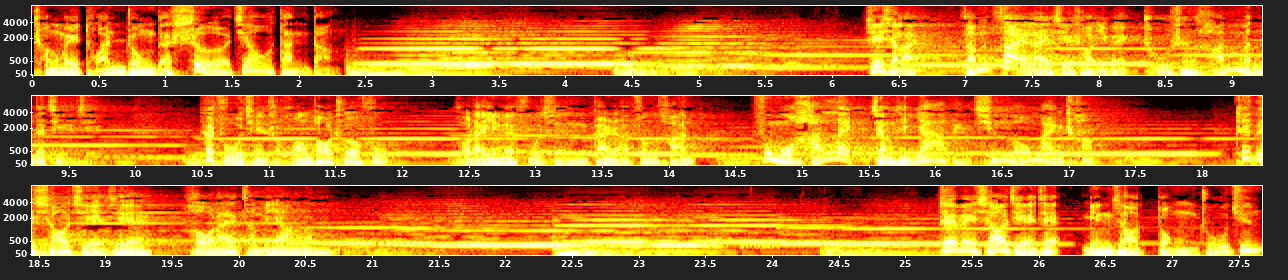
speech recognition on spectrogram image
成为团中的社交担当。接下来，咱们再来介绍一位出身寒门的姐姐，她父亲是黄包车夫，后来因为父亲感染风寒，父母含泪将她押给青楼卖唱。这个小姐姐后来怎么样了呢？这位小姐姐名叫董竹君，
